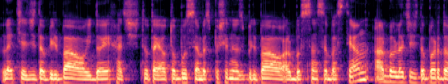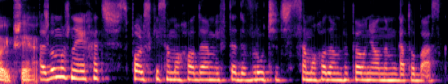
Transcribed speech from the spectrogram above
lecieć do Bilbao i dojechać tutaj autobusem bezpośrednio z Bilbao albo z San Sebastian, albo lecieć do Bordeaux i przyjechać. Albo można jechać z Polski samochodem i wtedy wrócić z samochodem wypełnionym Gato Bask.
